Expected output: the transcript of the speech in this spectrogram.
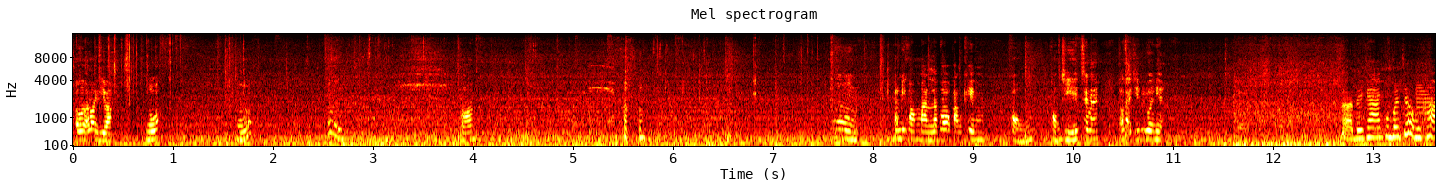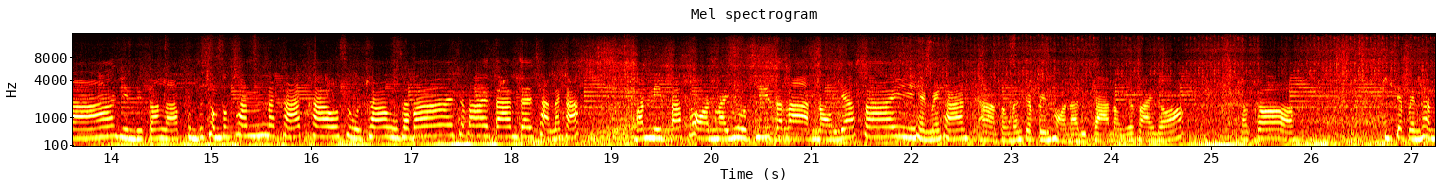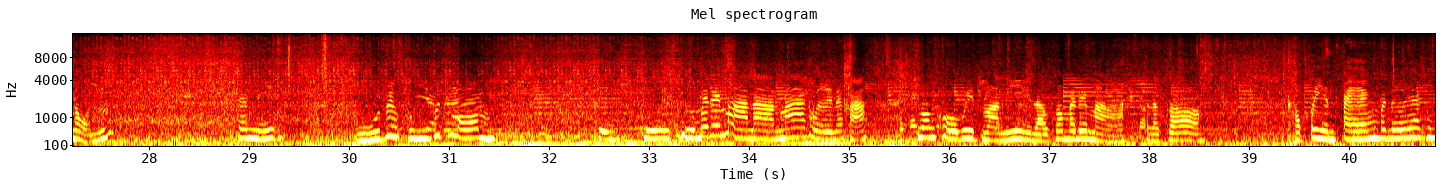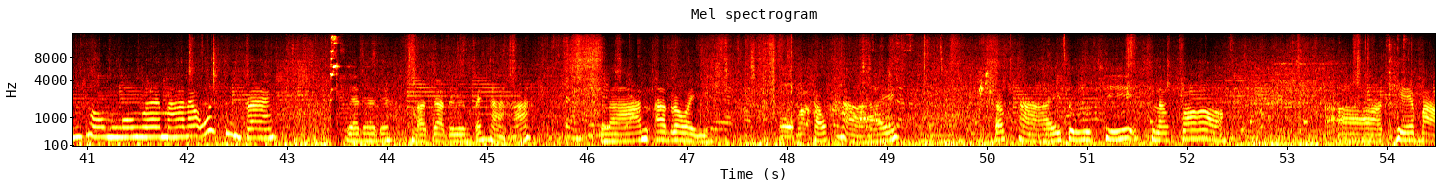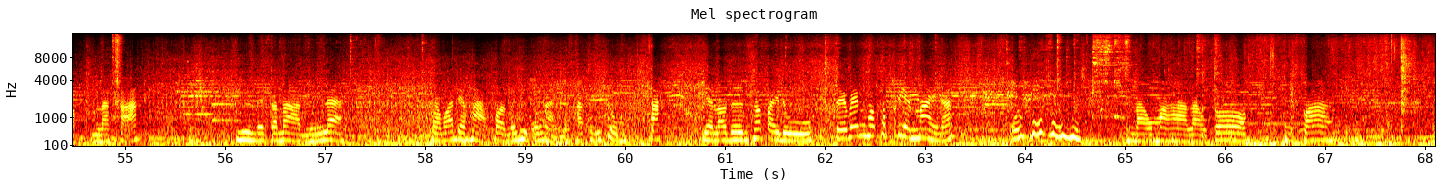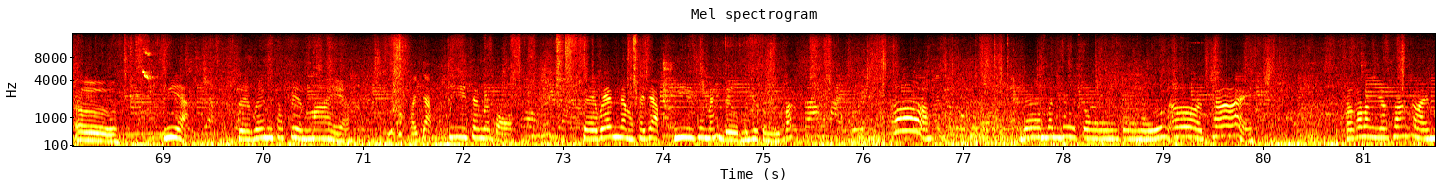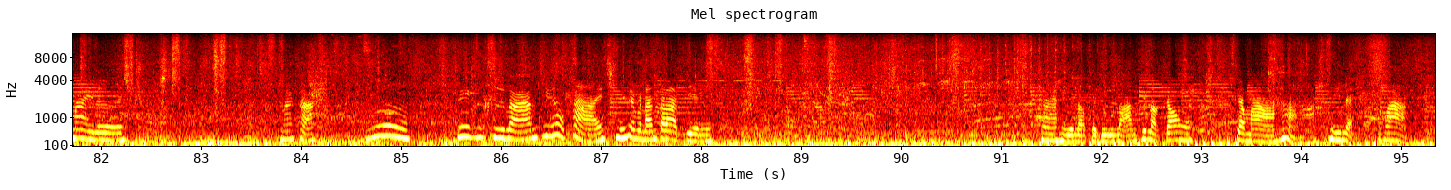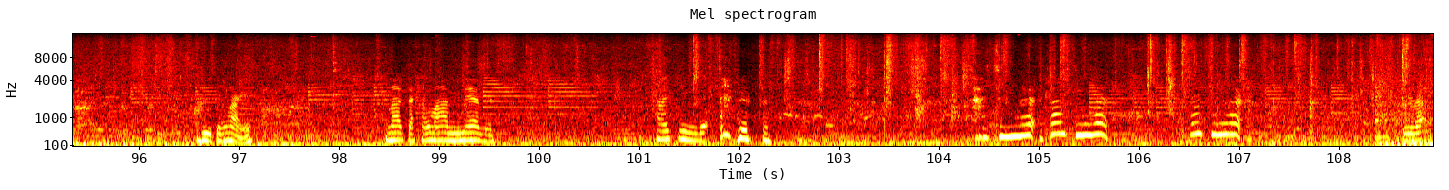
เอออร่อยดีว่ะหนูอืมอืมร้อนอืมมันมีความมันแล้วก็ความเค็มของของชีสใช่ไหมเขาใส่ชีสด้วยเนี่ย สวัสดีค่ะคุณผู้ชมคะยินดีต้อนรับคุณผู้ชมทุกท่านนะคะ เข้าสู่ช่องสบายสบายตามใจฉันนะคะ วันนี้ป้าพรมาอยู่ที่ตลาดหนองยาไซเห็นไหมคะอ่าตรงนั้นจะเป็นหอนาฬิกาหนองยาไซเนาะแล้วก็ที่จะเป็นถนนเส้นนี้ โอ้ยเป็นคุณผู้ชมคือคือคือไม่ได้มานานมากเลยนะคะ ช่วงโควิดมานี่เราก็ไม่ได้มา แล้วก็เขาเปลี่ยนแปลงไปเลยอะคุณผู้ชมงงเลยมาแล้วอุ้ยเปลี่ยนแปลงเดี๋ยวเดี๋ยวเดี๋ยวเราจะเดินไปหา ร้านอร่อยเขาขายเขาขายซูชิแล้วก็อ่าเคบับนะคะ อยู่ในตลาดนี้แหละ แต่ว่าเดี๋ยวหาก่อนว่าอยู่ตรงไหนนะคะคุณผู้ชมไปเดี๋ยวเราเดินเข้าไปดูเซเว่นเขาก็เปลี่ยนใหม่นะเรามาเราก็ว่าเออ เนี่ยเซเว่นเขาเปลี่ยนใหม่อะขยับที่ใช่ไหมบอกเซเว่นเนี่ยมันขยับที่ใช่ไหมเดิมมันอยู่ตรงนี้ปะเออเดิมมันอยู่ตรงตรงนู้น เออ ใช่เขากำลังจะสร้างอะไรใหม่เลย นะคะ อืม นี่ก็คือร้านที่เขาขายนี่จะเป็นร้านตลาดเย็นอะเดี๋ยวเราไปดูร้านที่เราจ้องจะมาหานี่แหละว่า อยู่ตรงไหน น่าจะข้างหน้านี้แน่เลยใช่จริงแหละใช่จริงแหละใช่จริงแหละใช่จริงแหละดูละ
